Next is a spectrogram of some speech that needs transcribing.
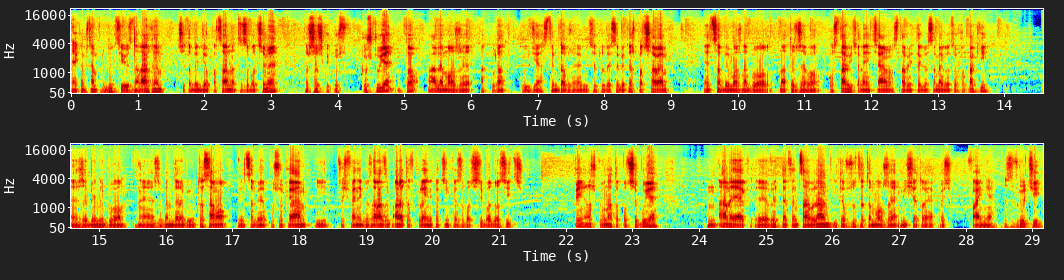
jakąś tam produkcję już znalazłem. Czy to będzie opłacalne, to zobaczymy. Troszeczkę koszt- kosztuje to, ale może akurat pójdzie z tym dobrze. Jak widzicie, tutaj sobie też patrzałem e, co by można było na to drzewo postawić, ale nie chciałem stawiać tego samego co chłopaki, e, żeby nie było, e, że będę robił to samo, więc sobie poszukałem i coś fajnego znalazłem, ale to w kolejnych odcinkach zobaczycie, bo dosyć pieniążków na to potrzebuję, Mm, ale jak e, wytnę ten cały land i to wrzucę, to może mi się to jakoś fajnie zwróci.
